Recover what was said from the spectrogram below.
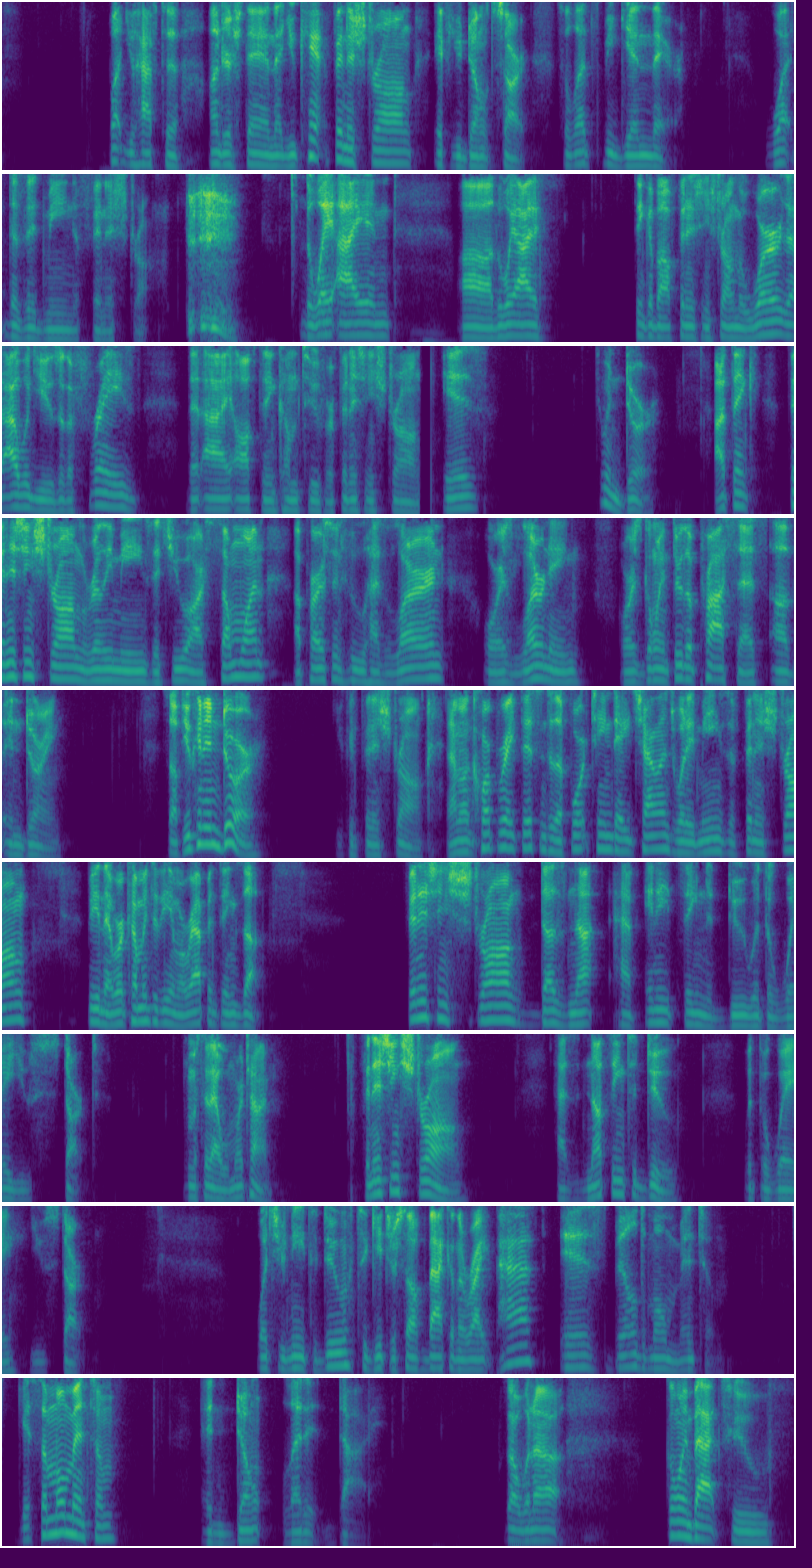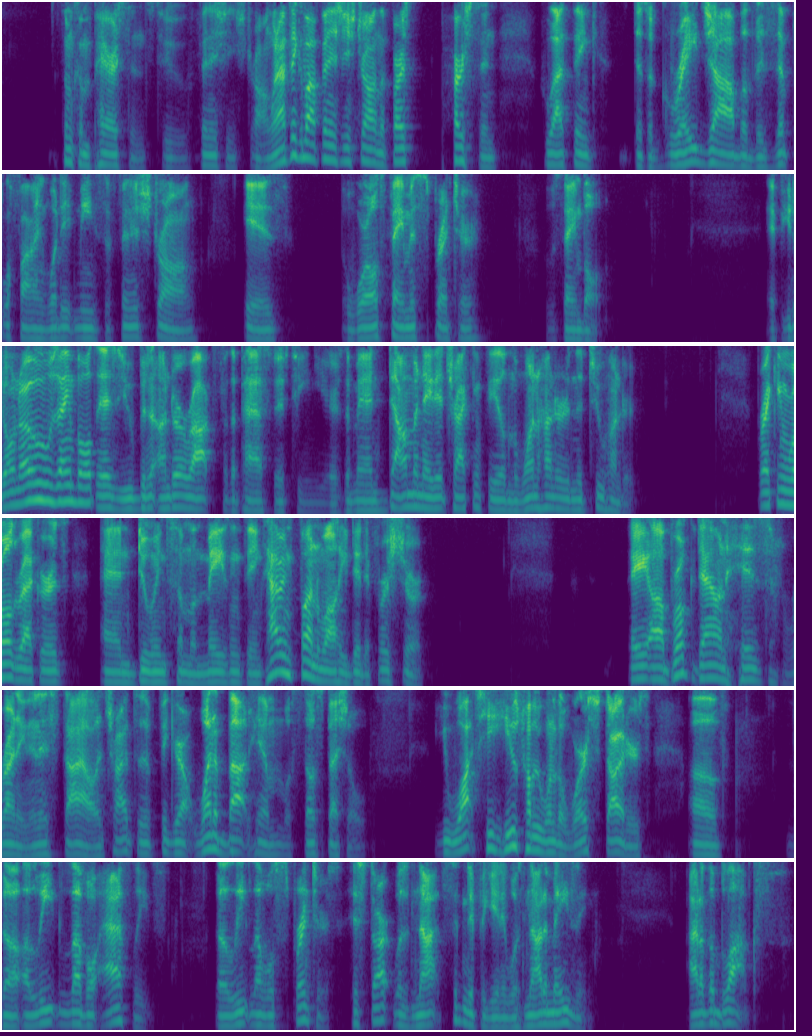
but you have to understand that you can't finish strong if you don't start. So let's begin there. What does it mean to finish strong? the way I in uh, the way I think about finishing strong, the word that I would use or the phrase that I often come to for finishing strong is to endure. I think finishing strong really means that you are someone, a person who has learned or is learning or is going through the process of enduring. So if you can endure, you can finish strong. And I'm going to incorporate this into the 14 day challenge, what it means to finish strong, being that we're coming to the end, we're wrapping things up. Finishing strong does not have anything to do with the way you start. I'm going to say that one more time. Finishing strong has nothing to do with the way you start. What you need to do to get yourself back in the right path is build momentum. Get some momentum and don't let it die. So when I going back to some comparisons to finishing strong. When I think about finishing strong, the first person who I think does a great job of exemplifying what it means to finish strong is the world famous sprinter Usain Bolt. If you don't know who Usain Bolt is, you've been under a rock for the past 15 years. The man dominated track and field in the 100 and the 200, breaking world records and doing some amazing things, having fun while he did it for sure. They uh, broke down his running and his style and tried to figure out what about him was so special. You watch, he, he was probably one of the worst starters of the elite level athletes, the elite level sprinters. His start was not significant, it was not amazing. Out of the blocks,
